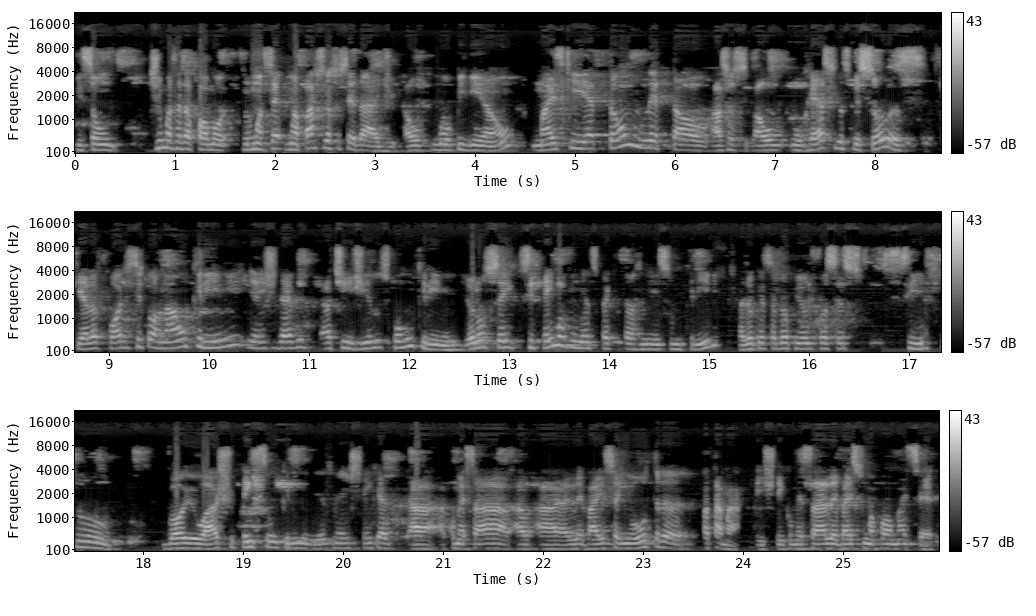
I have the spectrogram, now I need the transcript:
que são de uma certa forma, uma, uma parte da sociedade, uma opinião, mas que é tão letal ao, ao resto das pessoas que ela pode se tornar um crime e a gente deve atingi-los como um crime. Eu não sei se tem movimentos para que torne isso um crime, mas eu queria saber a opinião de vocês se isso, igual eu acho, tem que ser um crime mesmo e a gente tem que a, a- a começar a, a levar isso em outra patamar. A gente tem que começar a levar isso de uma forma mais séria.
